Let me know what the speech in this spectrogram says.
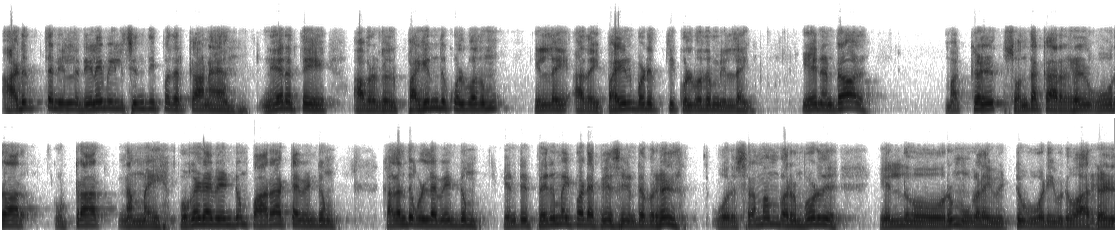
அடுத்த நில நிலைமையில் சிந்திப்பதற்கான நேரத்தை அவர்கள் பகிர்ந்து கொள்வதும் இல்லை அதை பயன்படுத்தி கொள்வதும் இல்லை. ஏனென்றால் மக்கள் சொந்தக்காரர்கள் ஊரார் உற்றார் நம்மை புகழ வேண்டும் பாராட்ட வேண்டும் கலந்து கொள்ள வேண்டும் என்று பெருமைப்பட பேசுகின்றவர்கள் ஒரு சிரமம் வரும்பொழுது எல்லோரும் உங்களை விட்டு ஓடி விடுவார்கள்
